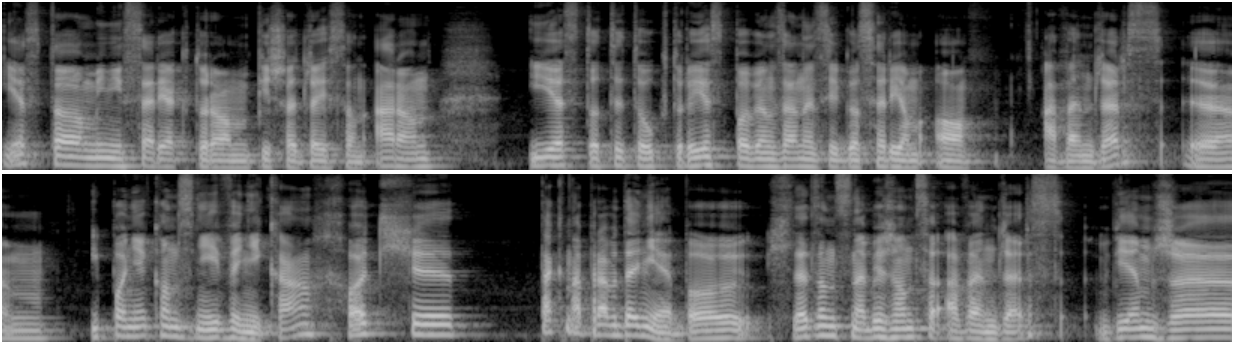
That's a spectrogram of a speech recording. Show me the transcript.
Jest to miniseria, którą pisze Jason Aaron i jest to tytuł, który jest powiązany z jego serią o Avengers i poniekąd z niej wynika, choć y, tak naprawdę nie, bo śledząc na bieżąco Avengers, wiem, że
